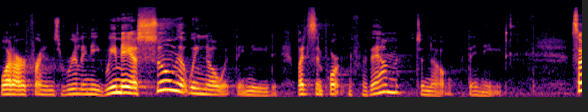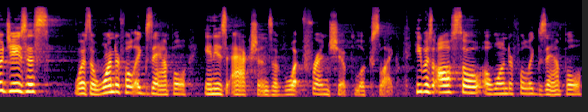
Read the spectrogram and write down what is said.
what our friends really need. We may assume that we know what they need, but it's important for them to know what they need. So Jesus was a wonderful example in his actions of what friendship looks like. He was also a wonderful example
